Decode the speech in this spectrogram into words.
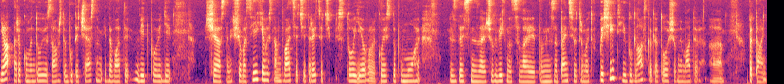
Я рекомендую завжди бути чесним і давати відповіді чесним. Якщо у вас є якихось там 20 чи 30 чи 100 євро якоїсь допомоги, десь не знаю, чоловік надсилає там не за пенсію отримуєте, впишіть її, будь ласка, для того, щоб не мати е, питань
